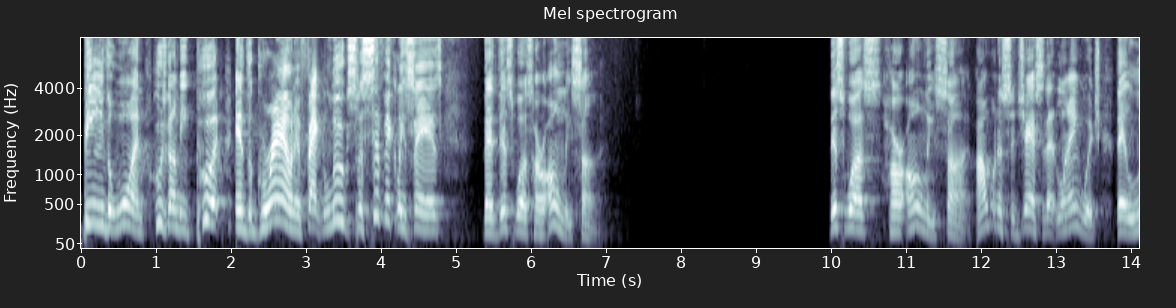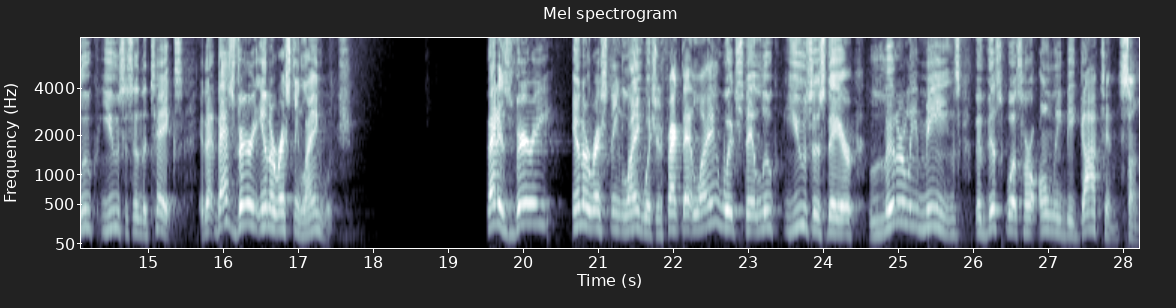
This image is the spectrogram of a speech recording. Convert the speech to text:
being the one who's going to be put in the ground. In fact, Luke specifically says that this was her only son. This was her only son. I want to suggest that language that Luke uses in the text, that, that's very interesting language. That is very interesting language. In fact, that language that Luke uses there literally means that this was her only begotten son.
